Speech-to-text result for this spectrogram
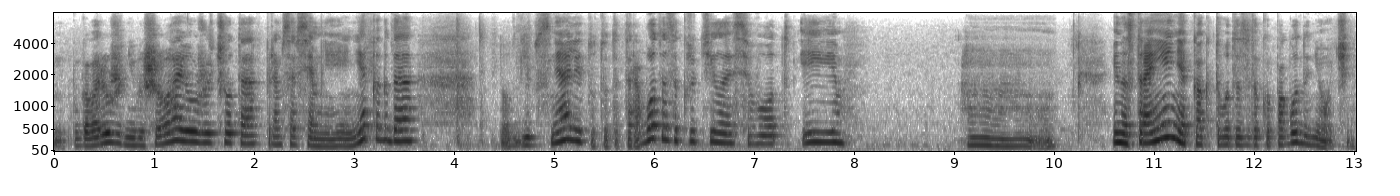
говорю уже, не вышиваю уже что-то, прям совсем мне некогда. Тут гипс сняли, тут вот эта работа закрутилась, вот, и и настроение как-то вот из-за такой погоды не очень.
